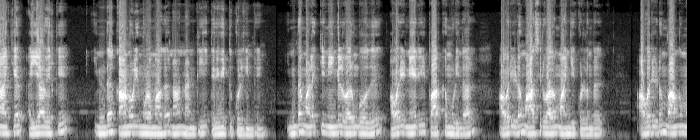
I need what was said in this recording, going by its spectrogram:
நாயக்கர் ஐயாவிற்கு இந்த காணொளி மூலமாக நான் நன்றியை தெரிவித்துக் கொள்கின்றேன். இந்த மலைக்கு நீங்கள் வரும்போது அவரை நேரில் பார்க்க முடிந்தால் அவரிடம் ஆசீர்வாதம் வாங்கிக் கொள்ளுங்கள். அவரிடம் வாங்கும்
